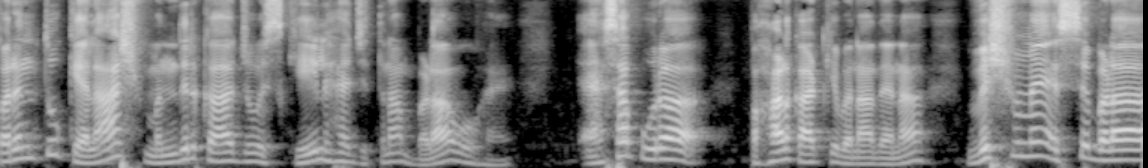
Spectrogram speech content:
परंतु कैलाश मंदिर का जो स्केल है जितना बड़ा वो है ऐसा पूरा पहाड़ काट के बना देना विश्व में इससे बड़ा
